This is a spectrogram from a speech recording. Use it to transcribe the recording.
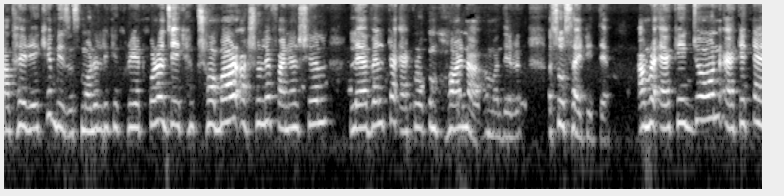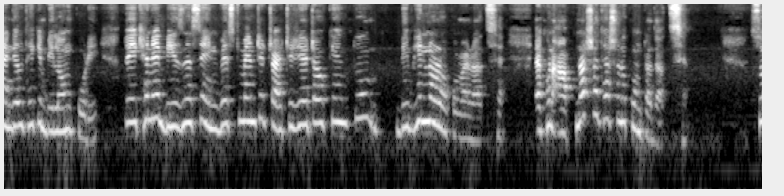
মাথায় রেখে বিজনেস মডেলটিকে ক্রিয়েট করা, যে সবার আসলে ফাইন্যান্সিয়াল লেভেলটা একরকম হয় না আমাদের সোসাইটিতে আমরা এক একজন এক একটা অ্যাঙ্গেল থেকে বিলং করি। তো এখানে বিজনেসে ইনভেস্টমেন্টের ক্রাইটেরিয়াটাও কিন্তু বিভিন্ন রকমের আছে। এখন আপনার সাথে আসলে কোনটা যাচ্ছে? সো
